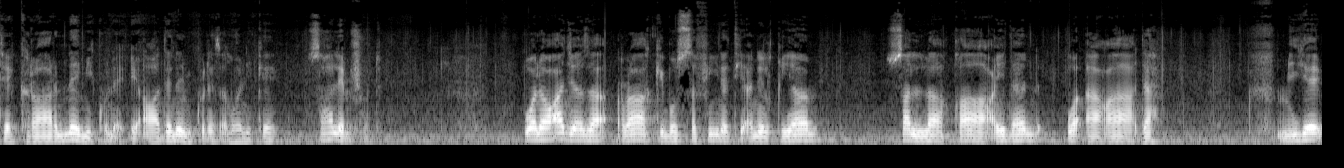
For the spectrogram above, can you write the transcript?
تکرار نمی‌کنه اعاده نمی‌کنه زمانی که سالم شد. ولو عجز راكب السفينة عن القيام صلى قاعدا و اعاده میگه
